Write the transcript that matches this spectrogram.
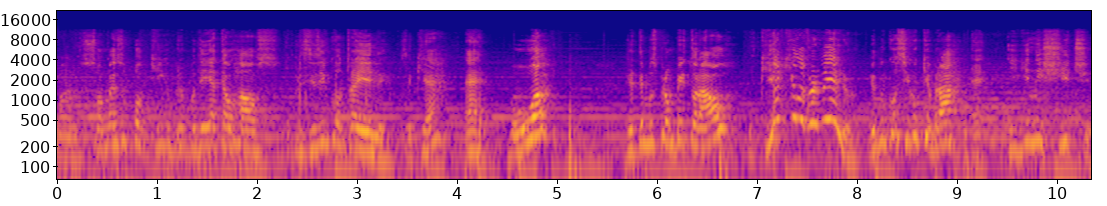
Mano, só mais um pouquinho para eu poder ir até o house. Eu preciso encontrar ele. Você quer? É. Boa. Já temos para um peitoral. O que é aquilo vermelho? Eu não consigo quebrar. É ignishite.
